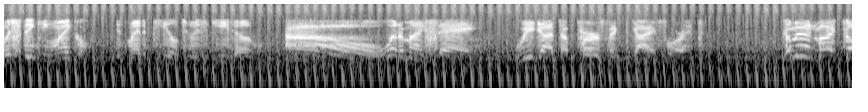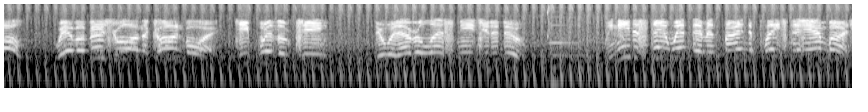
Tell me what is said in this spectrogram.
was thinking Michael. Might appeal to his ego. Oh, what am I saying? We got the perfect guy for it. Come in, Michael! We have a visual on the convoy! Keep with them, T. Do whatever Les needs you to do. We need to stay with them and find a place to ambush.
